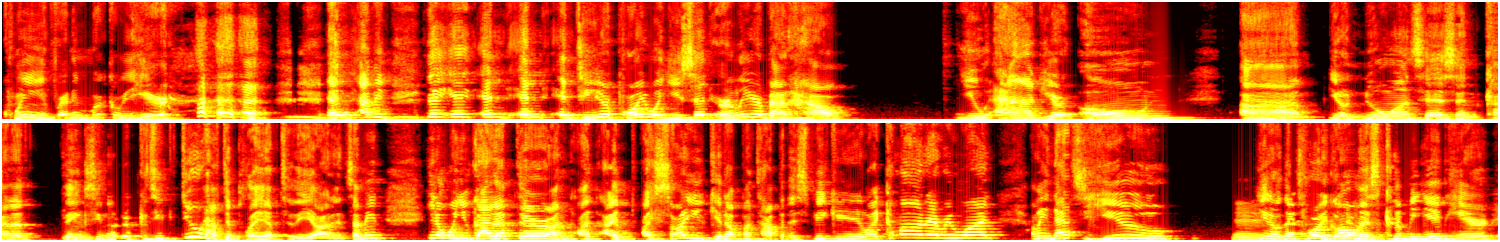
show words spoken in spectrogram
Queen, Freddie Mercury here. and I mean, they, and, and, and to your point, what you said earlier about how you add your own, um, you know, nuances and kind of things, you know, because you do have to play up to the audience. I mean, you know, when you got up there, on, on, I, I saw you get up on top of the speaker, and you're like, come on, everyone. I mean, that's you Mm. You know, that's Roy Gomez yeah. coming in here,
